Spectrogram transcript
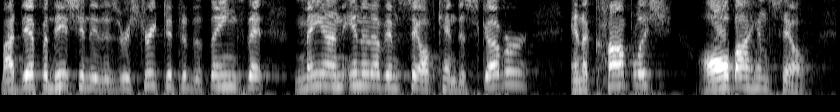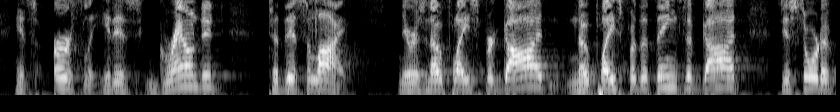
By definition, it is restricted to the things that man in and of himself can discover and accomplish all by himself. It's earthly. It is grounded to this life. There is no place for God, no place for the things of God, just sort of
